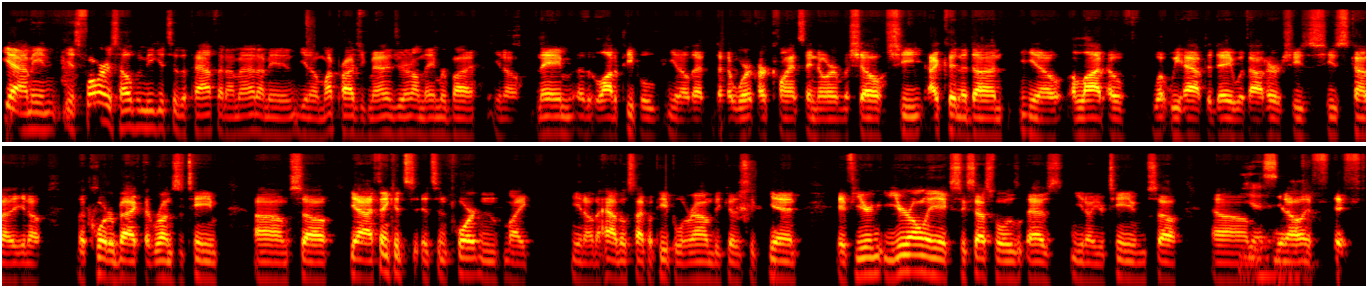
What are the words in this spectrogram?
yeah. I mean, as far as helping me get to the path that I'm at, I mean, you know, my project manager, and I'll name her by you know name. A lot of people, you know, that that work our clients, they know her, Michelle. She, I couldn't have done, you know, a lot of what we have today without her. She's she's kind of you know the quarterback that runs the team. Um, so yeah, I think it's it's important like you know to have those type of people around because again, if you're you're only as successful as you know your team. So um, yes. you know if if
